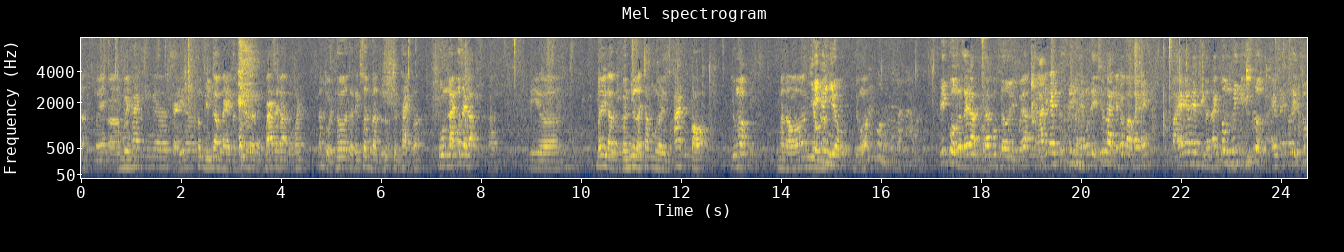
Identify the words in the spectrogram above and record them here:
À, mời anh. À, 12 cái tâm lý ngầm này nó chia ra ba giai đoạn đúng không anh? Là tuổi thơ, thời thanh xuân và lúc trưởng thành đúng không? Bốn cái một giai đoạn. À, thì uh, đây là gần như là trong người ai cũng có đúng không? mà nó nhiều Ít hay nhiều đúng không? Vĩ cuồng là giai đoạn ra cuộc đời của em. Chẳng hạn như em tự tin là em có thể chữa lành cho các bà mẹ và em em em chỉ cần anh tôn vinh cái ý tưởng em sẽ có thể giúp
